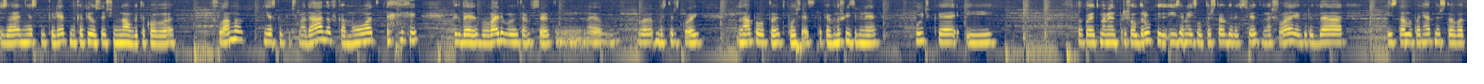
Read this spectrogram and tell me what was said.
за несколько лет накопилось очень много такого хлама, несколько чемоданов, комод. Когда я вываливаю там все это в мастерской на пол, то это получается такая внушительная кучка, и в какой-то момент пришел друг и, заметил, ты что, говорит, все это нашла? Я говорю, да, и стало понятно, что вот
